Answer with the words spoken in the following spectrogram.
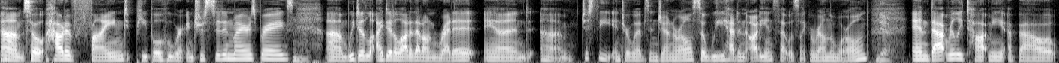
Um, so how to find people who were interested in Myers Briggs. Um, we did. I did a lot of that on Reddit and um, just the interwebs in general. So we had an audience that was like around the world. Yeah. And that really taught me about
